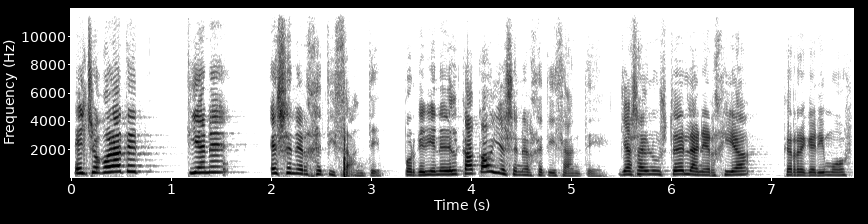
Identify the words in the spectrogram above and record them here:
El chocolate tiene, es energetizante, porque viene del cacao y es energetizante. Ya saben ustedes la energía que requerimos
